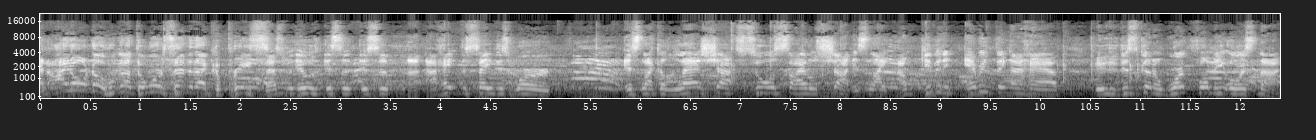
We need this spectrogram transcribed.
And I don't know who got the worst end of that Caprice. That's what it was. It's a. It's a. I, I hate to say this word. It's like a last shot, suicidal shot. It's like I'm giving it everything I have. Either this is gonna work for me or it's not.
